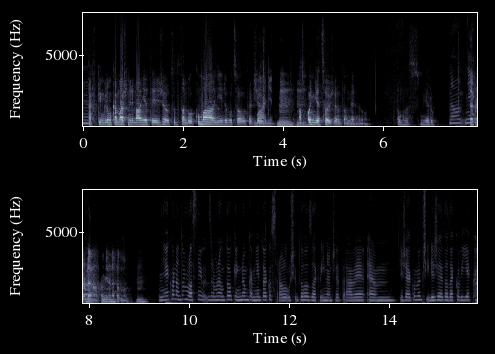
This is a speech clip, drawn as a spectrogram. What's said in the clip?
Hmm. Tak v Kingdom Come máš minimálně ty, že jo? Co to tam bylo? Kumání nebo co? Takže Kumání. Hmm, hmm. aspoň něco, že jo, tam je, jo. V tomhle směru. No, to je jako... pravda, no, to mě nenapadlo. Hm. Mě jako na tom vlastně, zrovna u toho Kingdom Come, mě to jako sralo už u toho zaklínače právě, um, že jako mi přijde, že je to takový jako,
